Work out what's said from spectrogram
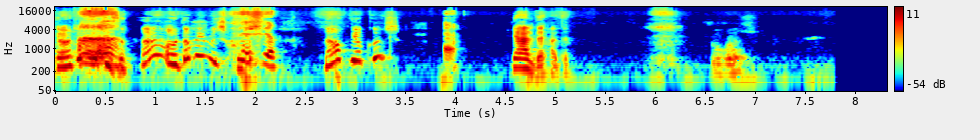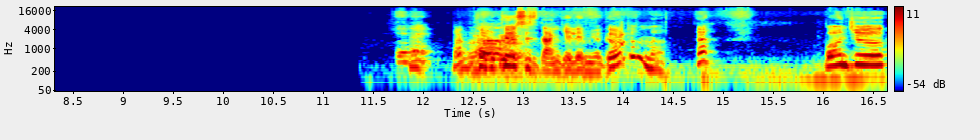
Gördün mü kızım? Ha, orada mıymış kuş? Ne yapıyor kuş? Gel de hadi. Çok az. Bak korkuyor sizden gelemiyor. Gördün mü? Heh. Boncuk.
